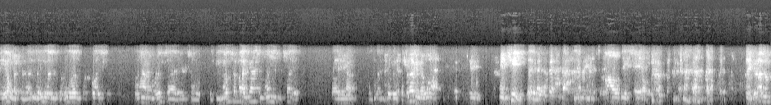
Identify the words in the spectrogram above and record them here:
the illness, and we're looking for, we're for a place to some roots out here. So if you know somebody got some land to sell, let him know. You're lot. And cheap, Thank God, I'm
